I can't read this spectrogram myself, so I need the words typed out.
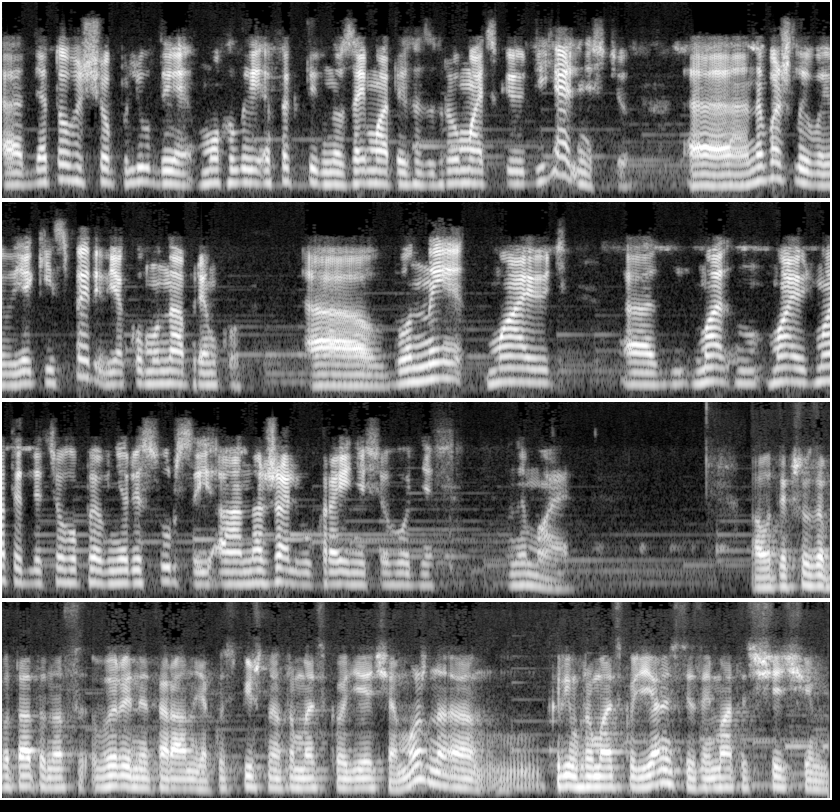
е, для того, щоб люди могли ефективно займатися громадською діяльністю, е, неважливо в якій сфері, в якому напрямку, вони мають, ма- мають мати для цього певні ресурси, а на жаль, в Україні сьогодні немає. А от якщо запитати нас в Ірини Таран як успішного громадського діяча, можна, крім громадської діяльності, займатися ще чим,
